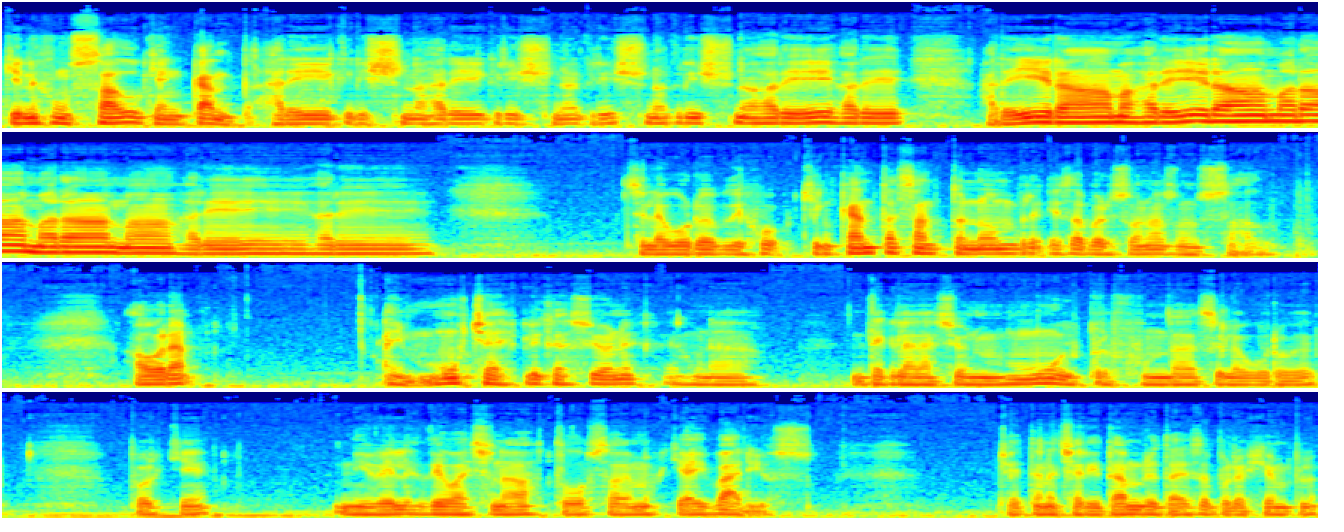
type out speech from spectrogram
¿quién es un sadhu que encanta? Hare Krishna, Hare Krishna, Krishna Krishna, Hare Hare, Hare Rama, Hare Rama, Rama Rama, Hare Hare. la Gurudev dijo, quien canta santo nombre, esa persona es un sadhu. Ahora, hay muchas explicaciones, es una declaración muy profunda de Sila Gurudev, porque niveles de Vaishnavas todos sabemos que hay varios. Chaitanya Charitamrita dice, por ejemplo,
